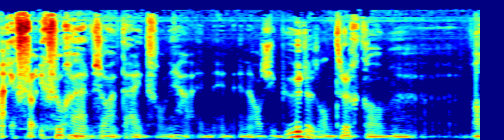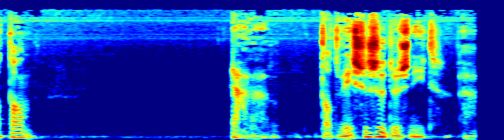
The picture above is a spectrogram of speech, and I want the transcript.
maar ik, vroeg, ik vroeg hem zo aan het eind van, ja, en, en, en als je buren dan terugkomen, wat dan? Ja, nou, dat, dat wisten ze dus niet. Uh,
